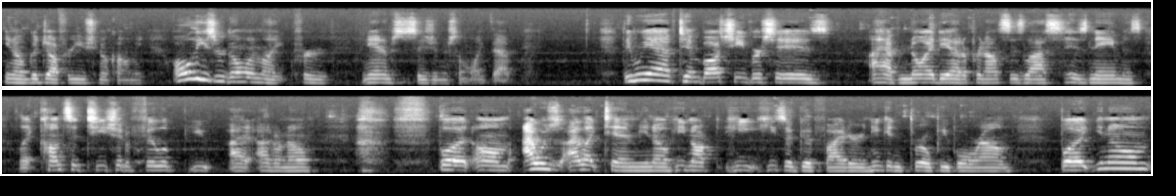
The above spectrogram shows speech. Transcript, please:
you know, good job for Yushin Okami. All these are going like for unanimous decision or something like that. Then we have Tim Boetsch versus I have no idea how to pronounce his last his name is like Constitution of Philip you I I don't know. but um I was I like Tim, you know, he knocked he he's a good fighter and he can throw people around. But, you know,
